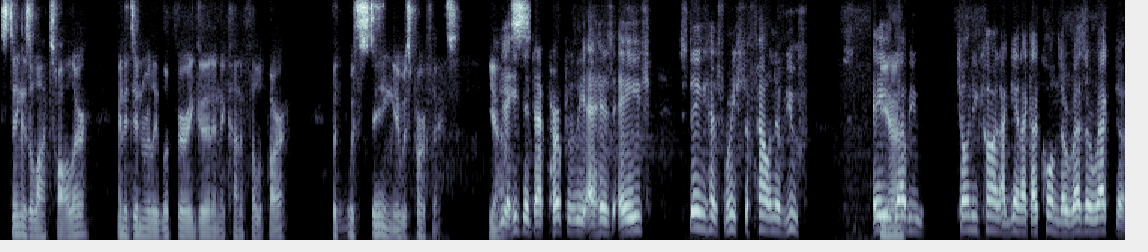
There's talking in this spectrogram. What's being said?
Sting is a lot taller, and it didn't really look very good, and it kind of fell apart. But with Sting, it was perfect. Yes. yeah, he did that purposely at his age. Sting has reached the fountain of youth. AEW, Tony Khan again, like I call him the resurrector.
